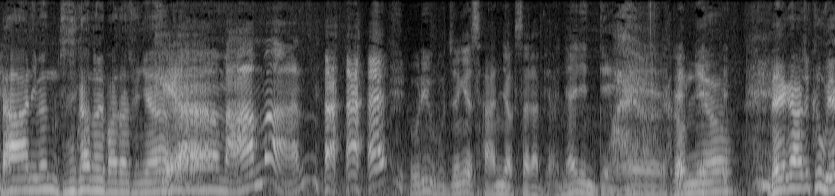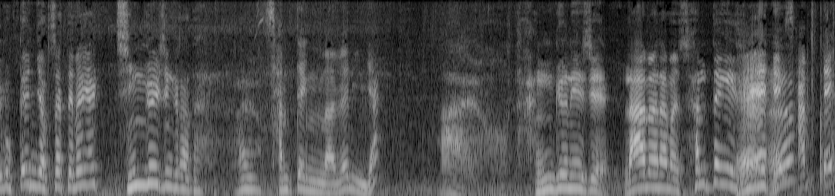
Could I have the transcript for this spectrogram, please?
나 아니면 누가 널 받아주냐? 그럼 아만. 우리 우정의 산 역사가 몇 년인데. 아유, 그럼요. 내가 아주 그 왜곡된 역사 때문에 징글징글하다. 아유. 삼땡 라면 있냐? 아유, 당근이지. 라면 하면 삼땡이지. 에이, 어? 삼땡.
